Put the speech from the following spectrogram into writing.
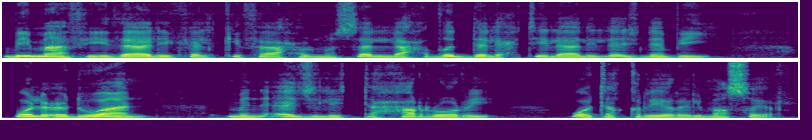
بما في ذلك الكفاح المسلح ضد الاحتلال الأجنبي والعدوان من أجل التحرر وتقرير المصير.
